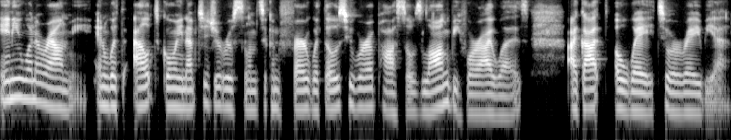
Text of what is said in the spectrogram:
anyone around me, and without going up to Jerusalem to confer with those who were apostles long before I was, I got away to Arabia.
